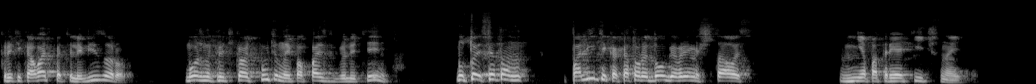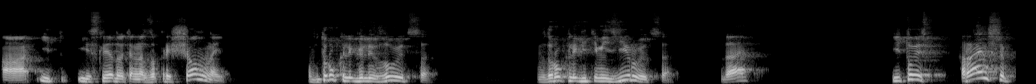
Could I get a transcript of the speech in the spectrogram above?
критиковать по телевизору, можно критиковать Путина и попасть в бюллетень. Ну, то есть это политика, которая долгое время считалась непатриотичной а, и, и, следовательно, запрещенной, вдруг легализуется, вдруг легитимизируется, да? И то есть раньше,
